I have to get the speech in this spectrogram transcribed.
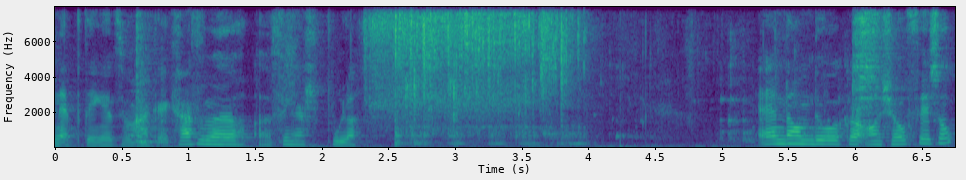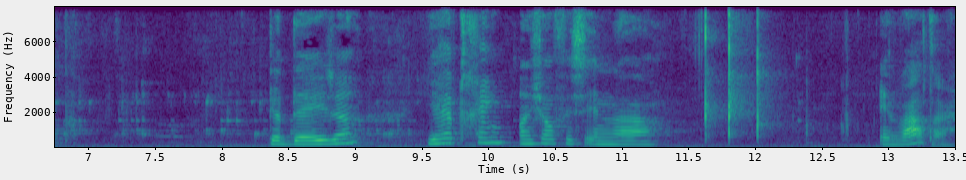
nep dingen te maken. Ik ga even mijn vingers spoelen. En dan doe ik er ansjovis op. Ik heb deze. Je hebt geen ansjovis in, in water.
